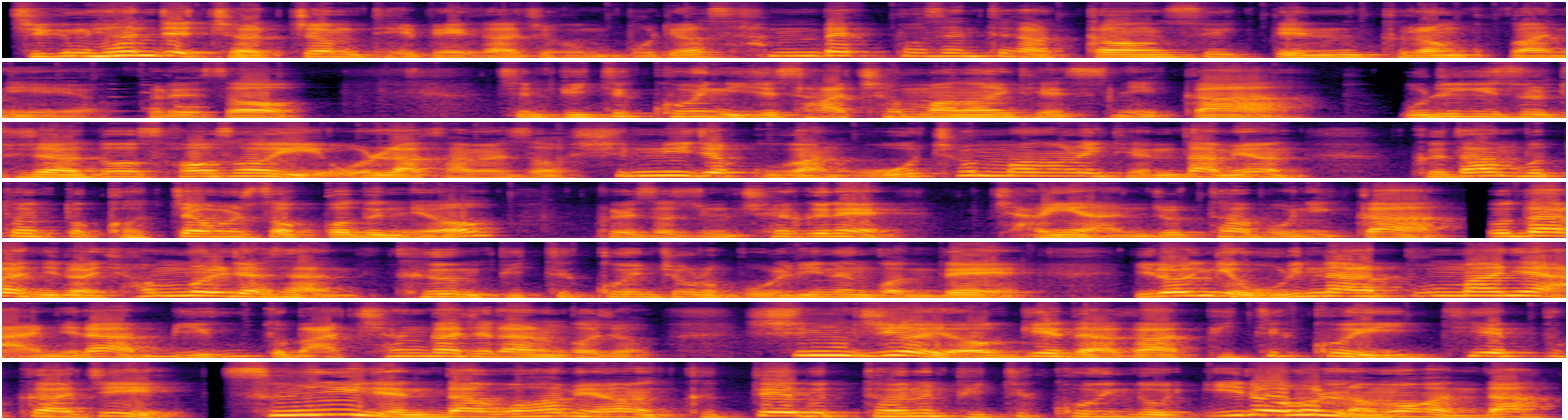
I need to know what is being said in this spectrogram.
지금 현재 저점 대비해가지고 무려 300% 가까운 수익되는 그런 구간이에요. 그래서 지금 비트코인 이제 4천만 원이 됐으니까 우리 기술 투자도 서서히 올라가면서 심리적 구간 5천만 원이 된다면 그 다음부터는 또 걷잡을 수 없거든요. 그래서 지금 최근에 장이 안 좋다 보니까 또 다른 이런 현물 자산, 금, 비트코인 쪽으로 몰리는 건데 이런 게 우리나라뿐만이 아니라 미국도 마찬가지라는 거죠. 심지어 여기에다가 비트코인 ETF까지 승인이 된다고 하면 그때부터는 비트코인도 1억을 넘어간다.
